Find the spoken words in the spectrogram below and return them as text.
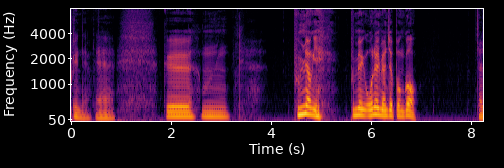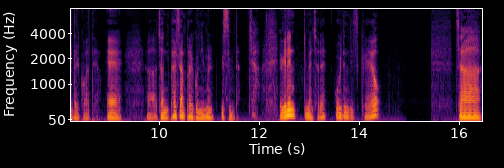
풀리네요. 예. 그, 음, 분명히, 분명히 오늘 면접 본 거 잘 될 것 같아요. 예. 어, 전 8389님을 믿습니다. 자, 여기는 김현철의 골든 디스크예요. 자,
